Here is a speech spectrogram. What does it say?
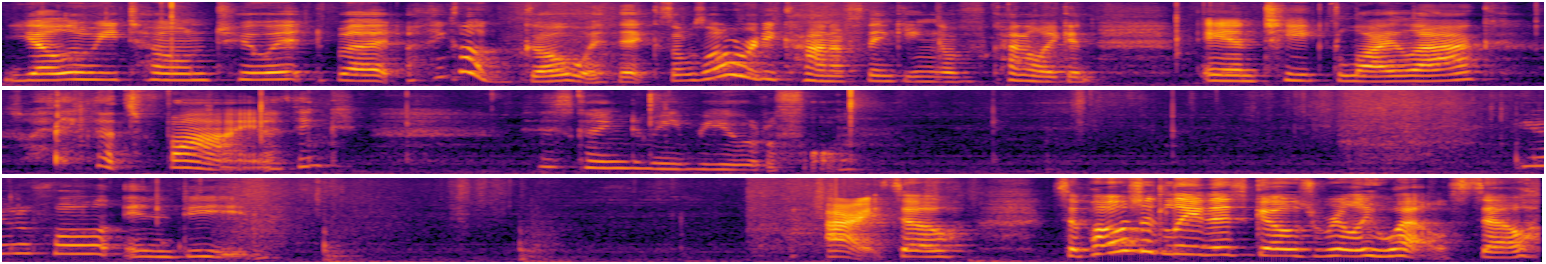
yellowy tone to it, but I think I'll go with it because I was already kind of thinking of kind of like an antique lilac. So I think that's fine. I think this is going to be beautiful. Beautiful indeed. All right, so supposedly this goes really well. So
